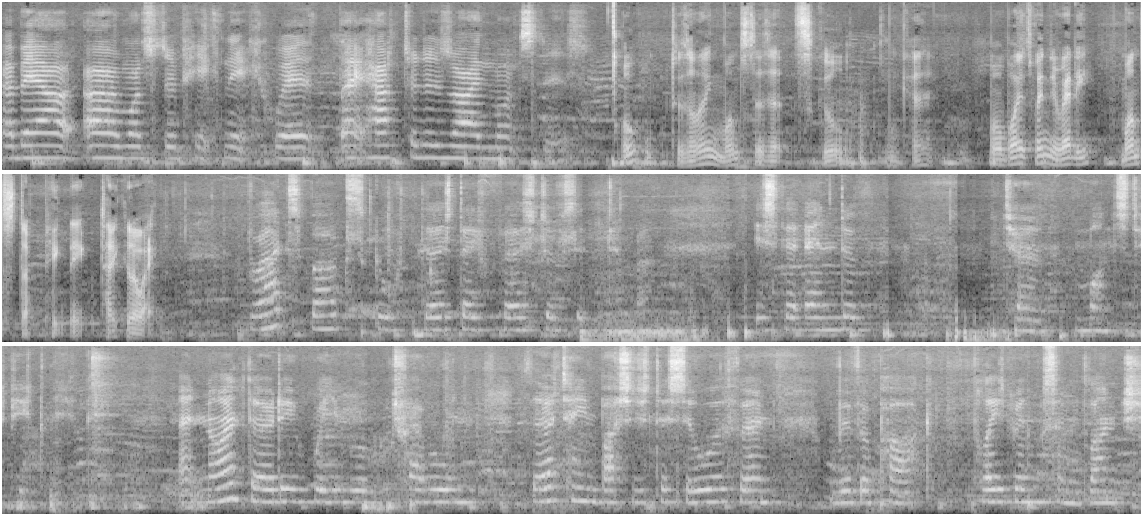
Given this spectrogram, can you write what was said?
about a monster picnic where they have to design monsters. Oh, designing monsters at school. Okay. Well, boys, when you're ready, Monster Picnic, take it away. Bright Spark School, Thursday, 1st of September, is the end of term monster picnic. At 9.30 we will travel in 13 buses to Silver Fern River Park. Please bring some lunch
